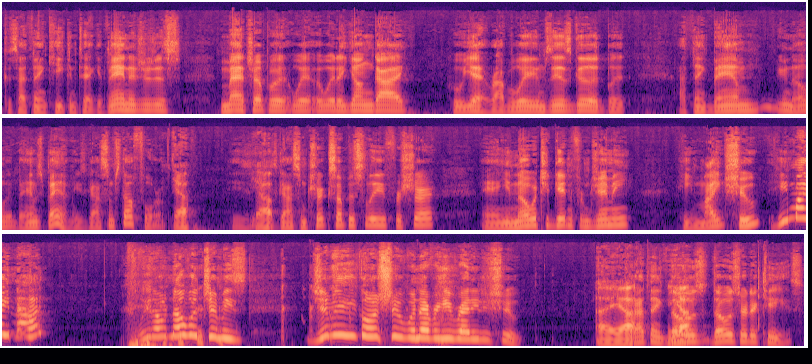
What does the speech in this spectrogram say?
because I think he can take advantage of this matchup with, with with a young guy who, yeah, Robert Williams is good, but I think Bam, you know, Bam's Bam. He's got some stuff for him. Yeah. He's, Yep. he's got some tricks up his sleeve for sure. And you know what you're getting from Jimmy. He might shoot. He might not. We don't know what Jimmy's. Jimmy's gonna shoot whenever he's ready to shoot. Uh, yeah. But I think Yep. those those are the keys.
